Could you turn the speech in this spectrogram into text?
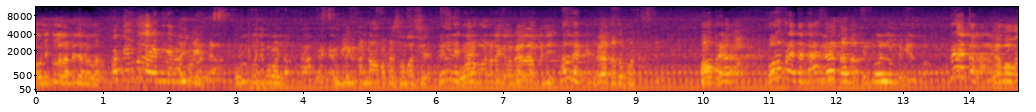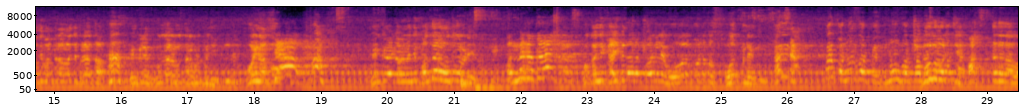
ನೀವು ಅವು ನಿಕ್ಕುಲ ಅಡ್ಡು ಜನ ಅಲ್ಲ ಐಕೆ ಕುರು ಕೊಂಚ ಮುಗೊಂಡ ಎಂಗ್ಲಿಗೆ ದಂಡಪಟ್ಟ ಸಮಸ್ಯೆ. ಓಲ ಬೋಂಡಲಂಗೆಲ್ಲ ಬೇಲೆ ಅಪ್ಪಜಿ. ಹೌದನ್ರಿ? ಪ್ರೇತ ತುಪ್ಪ. ಓ ಪ್ರೇತ. ಓ ಪ್ರೇತಂದ ಪ್ರೇತದ? ಪ್ರೇತಲ್ಲ ಹೇಮಾವತಿ ಮಂದಿರ ಪ್ರೇತ. ಹಾ. ಗುಲ್ಲರ ಮುಂತಾರೆ ಬಿಡ್ಪಜಿ ಹೋಯ್ನ ಎಂಗ್ಲಿಗೆ ಅವನಿಗೆ ಬಂಧನ ಒಂದು கொஞ்சம் கைக்கு ಒಕ್ಕಂಜಿ ಕೈಕದಾಲ ஓல ಓಲ ಬೋಂಡ ಸೋಪನೆ ಅನ್ನ ಕೊರ್ಪ ನೂರು ಕೊರ್ಬೇಕು ನೂರು ಕೊರ್ಪ ಮೂಲು ಬರ್ಚಿ ಬರ್ತದಲ್ಲ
